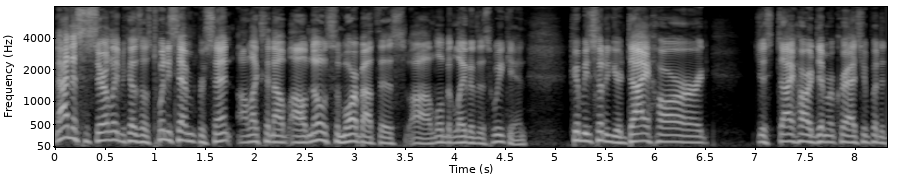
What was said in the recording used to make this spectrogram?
Not necessarily because those 27%, uh, like I said, I'll, I'll know some more about this uh, a little bit later this weekend. Could be sort of your diehard – just diehard Democrats. You put a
